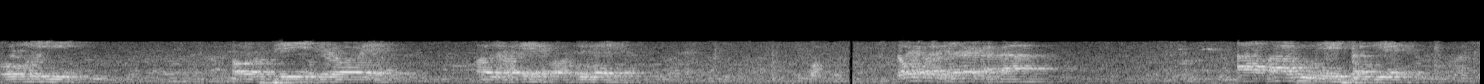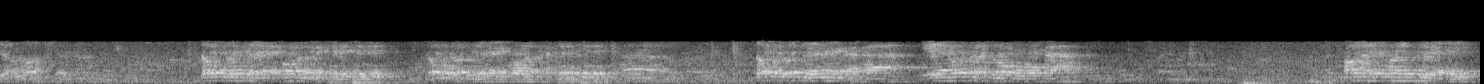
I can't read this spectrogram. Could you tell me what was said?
قولي أو في رواية على غير قاسمية Dokter Jenderal kata apa bunyi sambil Dokter Jenderal kau nak kerja sini Dokter Jenderal kau nak kerja sini Dokter Jenderal kata dia orang tua muka orang tua itu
